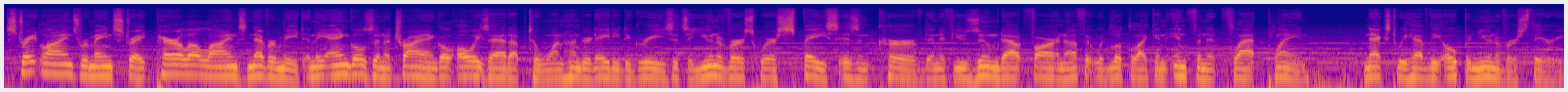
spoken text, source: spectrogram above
Straight lines remain straight, parallel lines never meet, and the angles in a triangle always add up to 180 degrees. It's a universe where space isn't curved, and if you zoomed out far enough, it would look like an infinite flat plane. Next, we have the open universe theory.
